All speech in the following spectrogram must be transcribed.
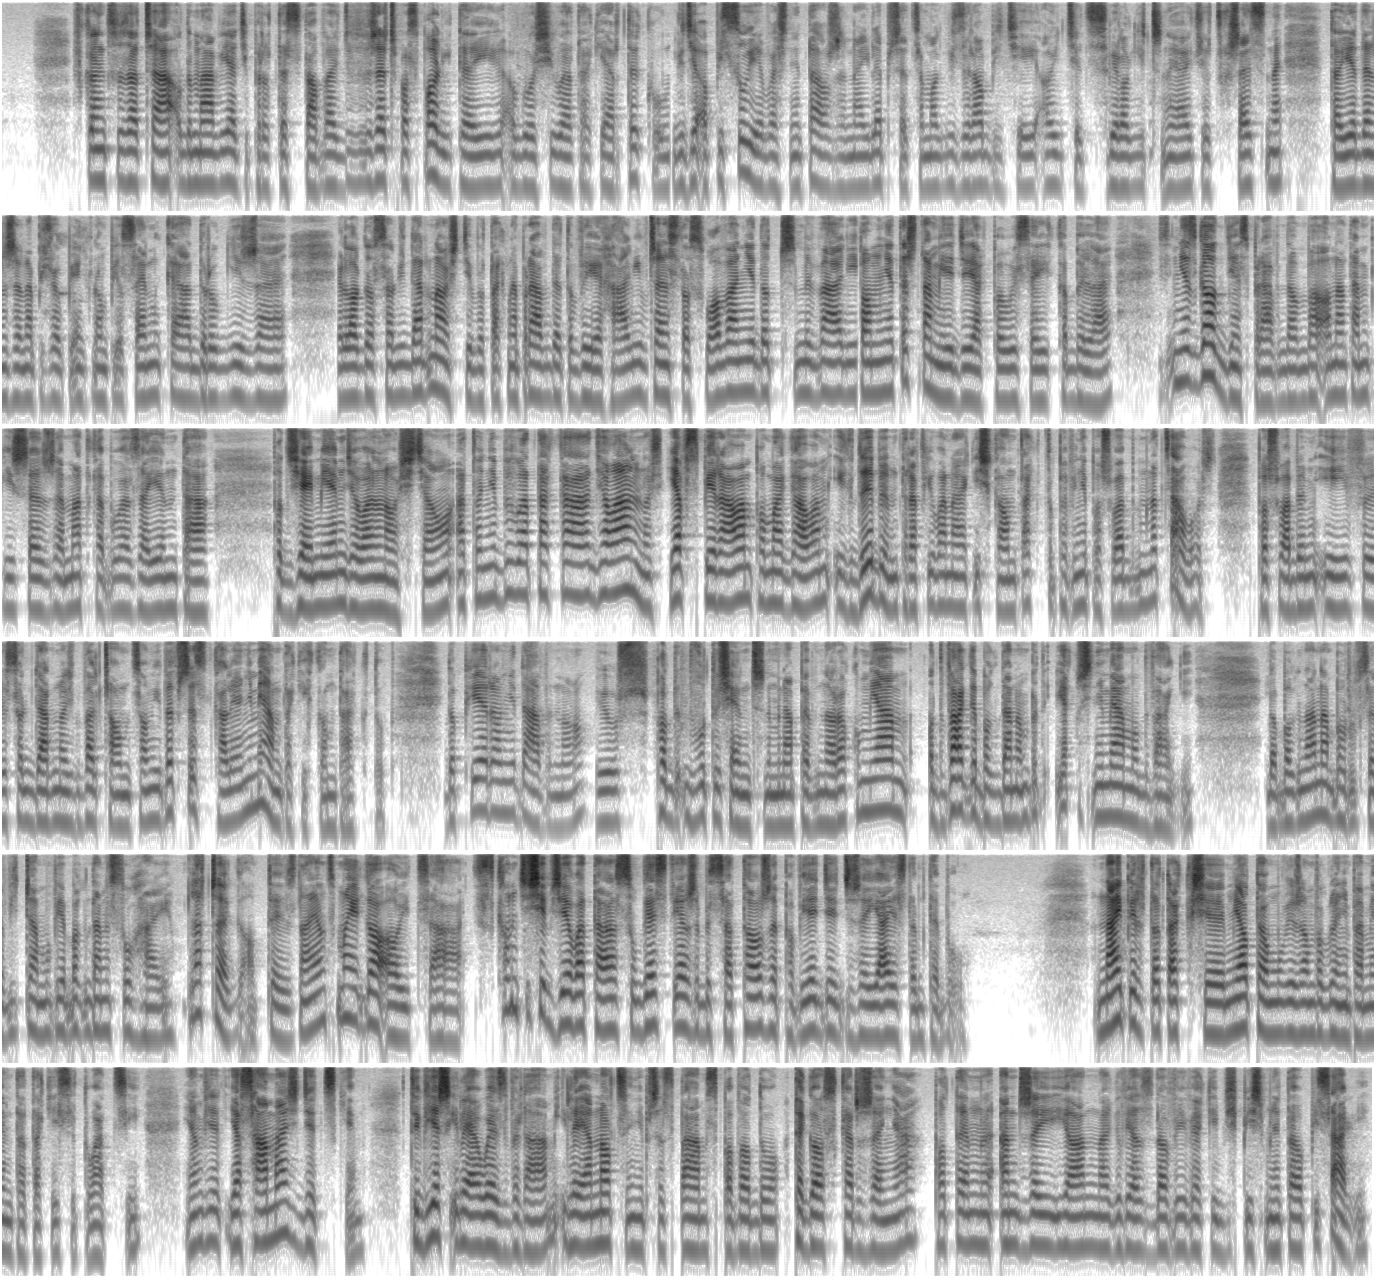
W końcu zaczęła odmawiać i protestować. W Rzeczpospolitej ogłosiła taki artykuł, gdzie opisuje właśnie to, że najlepsze, co mogli zrobić jej ojciec biologiczny, ojciec chrzestny, to jeden, że napisał piękną piosenkę, a drugi, że logo Solidarności, bo tak naprawdę to wyjechali, często słowa nie dotrzymywali. Po mnie też tam jedzie jak po łysej kobyle. Niezgodnie z prawdą, bo ona tam pisze, że matka była zajęta podziemiem, działalnością, a to nie była taka działalność. Ja wspierałam, pomagałam i gdybym trafiła na jakiś kontakt, to pewnie poszłabym na całość. Poszłabym i w Solidarność Walczącą i we wszystko, ale ja nie miałam takich kontaktów. Dopiero niedawno, już po 2000 na pewno roku, miałam odwagę Bogdaną, bo jakoś nie miałam odwagi do Bogdana Borusewicza, mówię, Bogdan, słuchaj, dlaczego ty, znając mojego ojca, skąd ci się wzięła ta sugestia, żeby Satorze powiedzieć, że ja jestem TW? Najpierw to tak się miotał, mówię, że on w ogóle nie pamięta takiej sytuacji. Ja mówię, ja sama z dzieckiem. Ty wiesz, ile ja łez wylałam, ile ja nocy nie przespałam z powodu tego oskarżenia. Potem Andrzej i Joanna Gwiazdowi w jakimś piśmie to opisali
